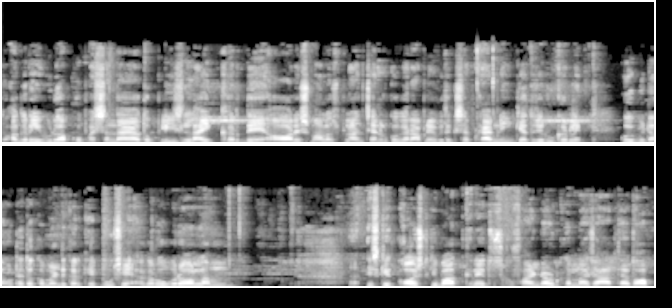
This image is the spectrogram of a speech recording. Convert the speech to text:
तो अगर ये वीडियो आपको पसंद आया तो प्लीज़ लाइक कर दें और स्मॉल हाउस प्लान चैनल को अगर आपने अभी तक सब्सक्राइब नहीं किया तो ज़रूर कर लें। कोई भी डाउट है तो कमेंट करके पूछें। अगर ओवरऑल हम इसके कॉस्ट की बात करें तो उसको फाइंड आउट करना चाहते हैं तो आप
